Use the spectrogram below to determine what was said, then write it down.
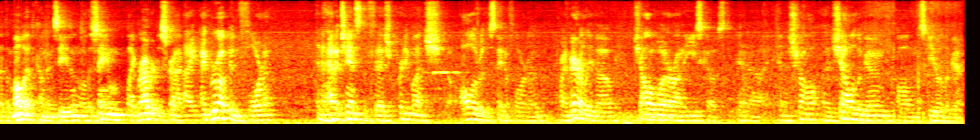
that the mullet come in season. Well, the same, like Robert described, I, I grew up in Florida and I had a chance to fish pretty much all over the state of Florida. Primarily though, shallow water on the east coast in a, in a shallow, a shallow lagoon called Mosquito Lagoon.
